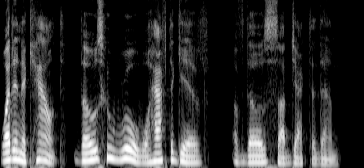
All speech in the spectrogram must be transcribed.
What an account those who rule will have to give of those subject to them.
